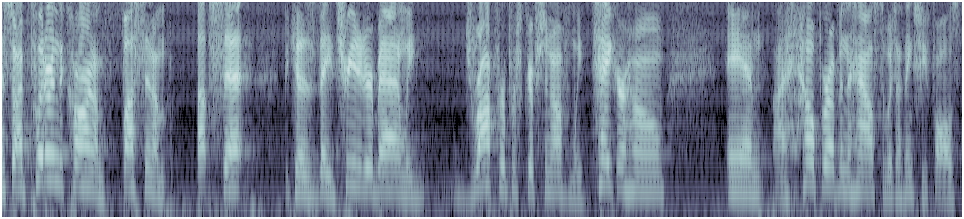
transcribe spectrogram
And so I put her in the car and I'm fussing. I'm upset because they treated her bad and we drop her prescription off and we take her home and I help her up in the house, to which I think she falls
